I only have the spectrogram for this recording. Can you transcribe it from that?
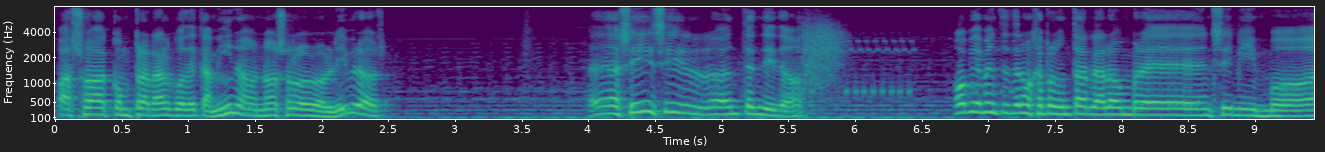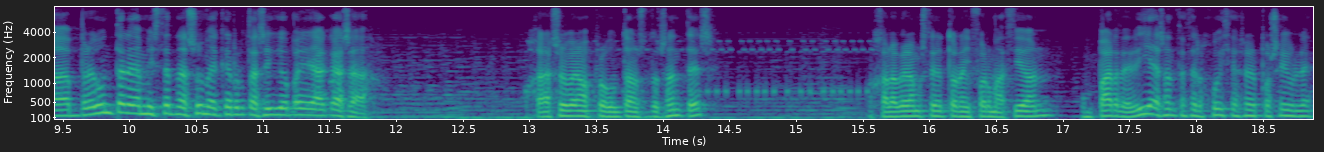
pasó a comprar algo de camino, no solo los libros. Eh, sí, sí, lo he entendido. Obviamente tenemos que preguntarle al hombre en sí mismo. Pregúntale a Mr. Nasume qué ruta siguió para ir a casa. Ojalá se lo hubiéramos preguntado nosotros antes. Ojalá hubiéramos tenido toda la información un par de días antes del juicio, a ser posible.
